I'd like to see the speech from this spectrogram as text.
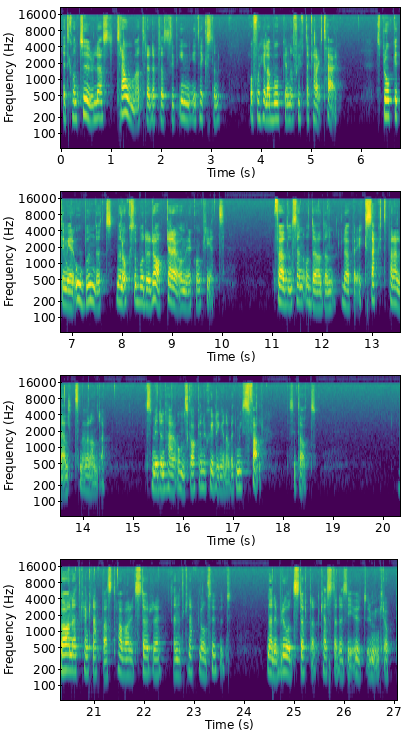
Ett konturlöst trauma trädde plötsligt in i texten och får hela boken att skifta karaktär. Språket är mer obundet, men också både rakare och mer konkret. Födelsen och döden löper exakt parallellt med varandra som i den här omskakande skildringen av ett missfall. Citat. Barnet kan knappast ha varit större än ett knappnålshuvud när det brådstörtat kastade sig ut ur min kropp.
